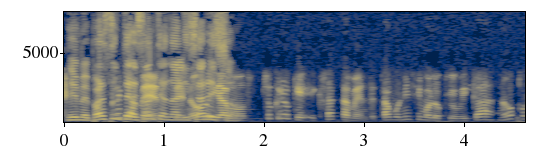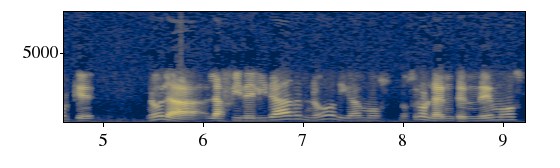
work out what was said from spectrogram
Sí, me parece interesante analizar eso. Yo creo que exactamente, está buenísimo lo que ubicás, ¿no? Porque no la, la fidelidad, ¿no? Digamos, nosotros la entendemos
